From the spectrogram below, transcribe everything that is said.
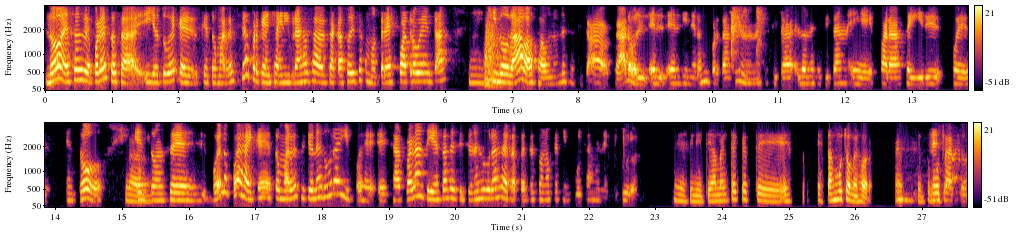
No, eso es por eso, o sea, y yo tuve que, que tomar decisiones porque en Shiny Brands, o sea, si acaso dice como tres, cuatro ventas y no daba, o sea, uno necesita, claro, el, el, dinero es importante y uno necesita, lo necesitan eh, para seguir, pues, en todo. Entonces, bueno, pues hay que tomar decisiones duras y pues echar para adelante y esas decisiones duras de repente son los que te impulsan en el futuro definitivamente que te estás mucho mejor. Exacto.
